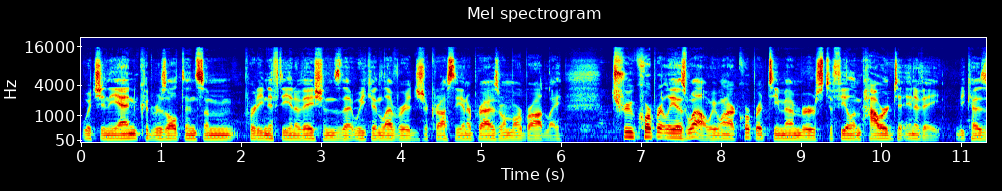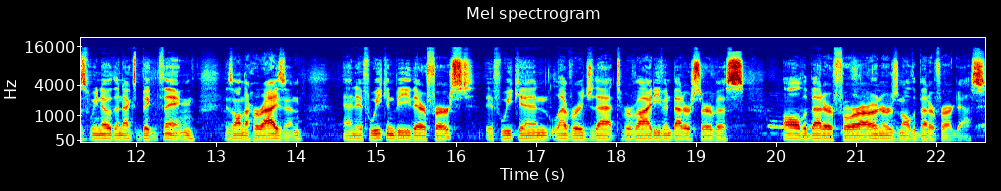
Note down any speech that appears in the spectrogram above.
which in the end could result in some pretty nifty innovations that we can leverage across the enterprise or more broadly true corporately as well. We want our corporate team members to feel empowered to innovate because we know the next big thing is on the horizon. And if we can be there first, if we can leverage that to provide even better service, all the better for our owners and all the better for our guests.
